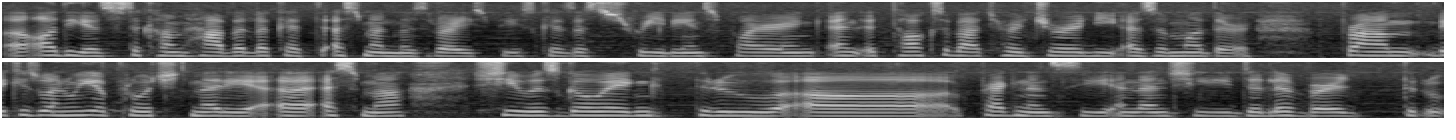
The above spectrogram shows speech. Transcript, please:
uh, audience to come have a look at Asma al-Mazroui's piece because it's really inspiring and it talks about her journey as a mother from because when we approached Maria uh, Esma, she was going through uh, pregnancy and then she delivered through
